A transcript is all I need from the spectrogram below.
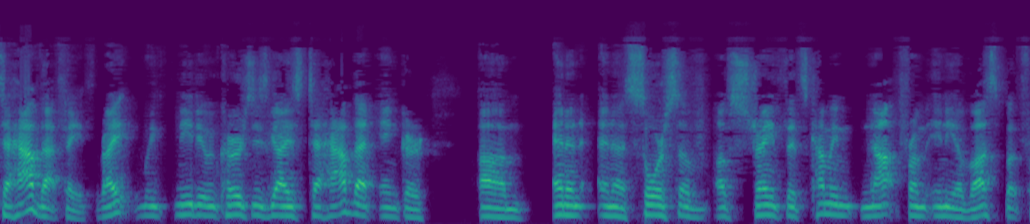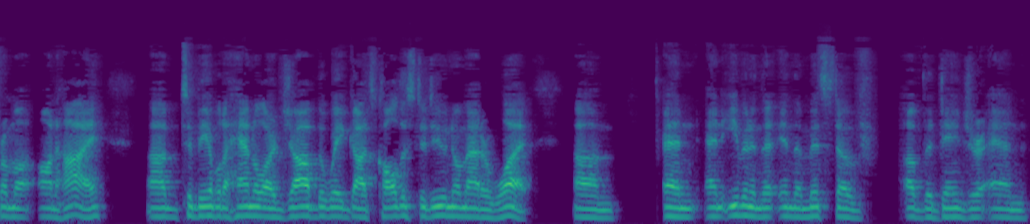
to have that faith, right? We need to encourage these guys to have that anchor um, and an and a source of of strength that's coming not from any of us, but from uh, on high, um, to be able to handle our job the way God's called us to do, no matter what. Um, and and even in the in the midst of of the danger and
